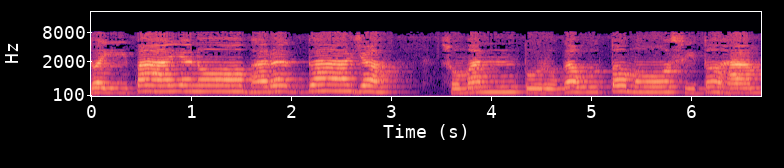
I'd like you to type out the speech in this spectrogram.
द्वैपायनो भरद्वाज। सुमन्तुर्गौतमोऽसितः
